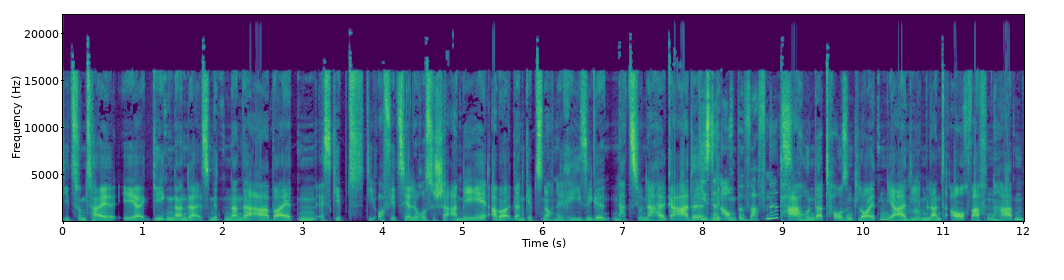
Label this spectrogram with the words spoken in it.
die zum Teil eher gegeneinander als miteinander arbeiten. Es gibt die offizielle russische Armee, aber dann gibt es noch eine riesige Nationalgarde. Die ist dann auch bewaffnet? Ein paar hunderttausend Leuten, ja, Aha. die im Land auch Waffen haben.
